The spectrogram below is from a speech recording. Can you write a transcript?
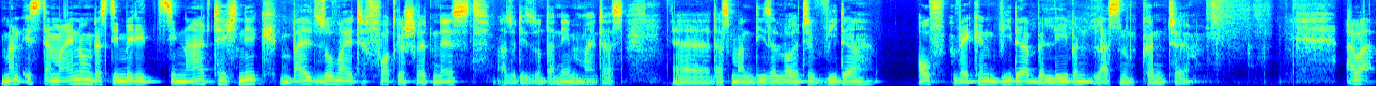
Man ist der Meinung, dass die Medizinaltechnik bald so weit fortgeschritten ist, also dieses Unternehmen meint das, äh, dass man diese Leute wieder aufwecken, wieder beleben lassen könnte. Aber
